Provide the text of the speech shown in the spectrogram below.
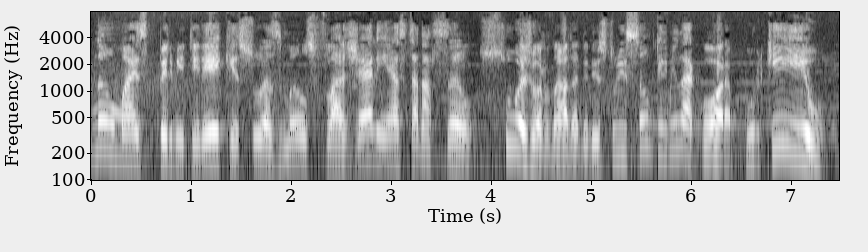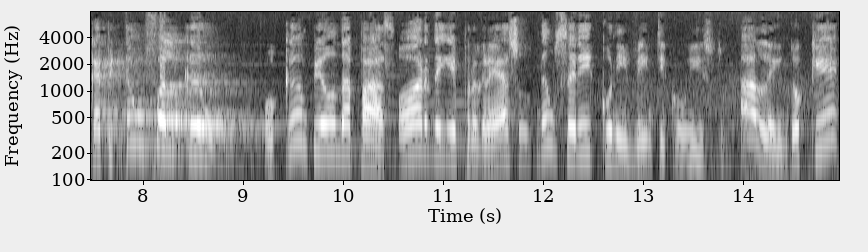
Não mais permitirei que suas mãos flagelem esta nação. Sua jornada de destruição termina agora, porque eu, Capitão Falcão, o campeão da paz, ordem e progresso, não serei conivente com isto. Além do que,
